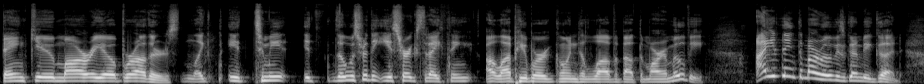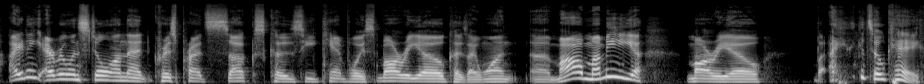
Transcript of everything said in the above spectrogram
Thank you, Mario Brothers. Like it to me, it those are the Easter eggs that I think a lot of people are going to love about the Mario movie. I think the Mario movie is going to be good. I think everyone's still on that Chris Pratt sucks because he can't voice Mario because I want uh, Mamma Mia Mario, but I think it's okay.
